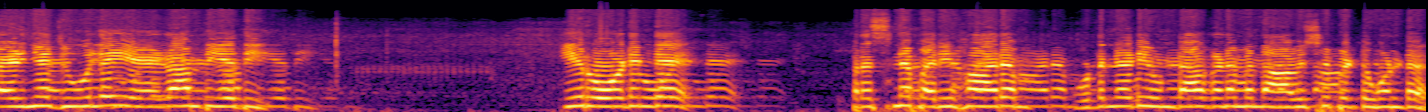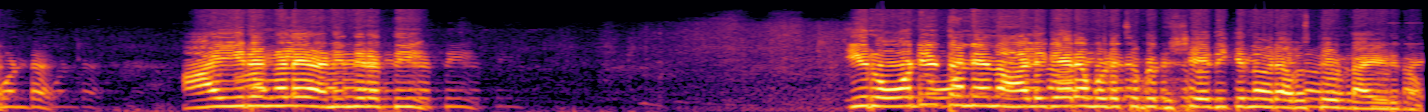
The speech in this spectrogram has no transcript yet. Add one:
കഴിഞ്ഞ ജൂലൈ ഏഴാം തീയതി ഈ റോഡിന്റെ പ്രശ്ന പരിഹാരം ഉടനടി ഉണ്ടാകണമെന്ന് ആവശ്യപ്പെട്ടുകൊണ്ട് ആയിരങ്ങളെ അണിനിരത്തി ഈ റോഡിൽ തന്നെ നാളികേരം മുടിച്ച് പ്രതിഷേധിക്കുന്ന ഒരു അവസ്ഥയുണ്ടായിരുന്നു.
